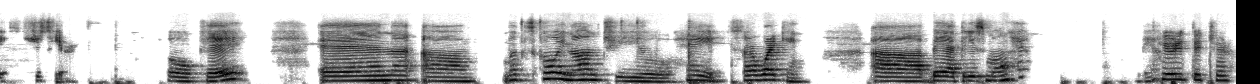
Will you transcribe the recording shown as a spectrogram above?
Yes, she's here. Okay. And um, what's going on to you? Hey, start working. Uh, Beatriz Monge. Here, teacher.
